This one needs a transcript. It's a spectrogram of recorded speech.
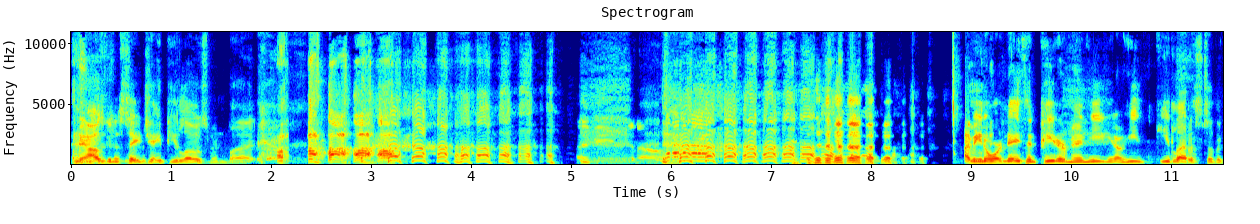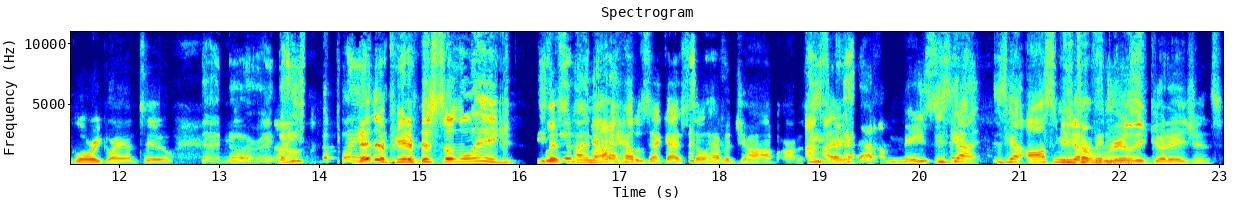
I mean, I was going to say J.P. Losman, but I mean, you know, I mean, or Nathan Peterman. He, you know, he he led us to the glory grand too. I know it, right? But he's still playing. Neither Peterman's still in the league. He's Listen, still- I know. how the hell does that guy still have a job? Honestly, He's- That- that amazing. he's got he's got awesome He's YouTube got a videos. really good agent.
